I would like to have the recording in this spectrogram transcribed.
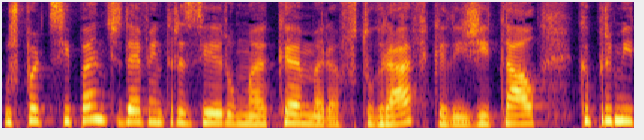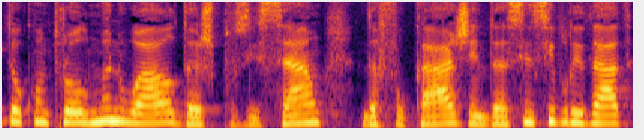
os participantes devem trazer uma câmara fotográfica digital que permita o controle manual da exposição, da focagem, da sensibilidade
